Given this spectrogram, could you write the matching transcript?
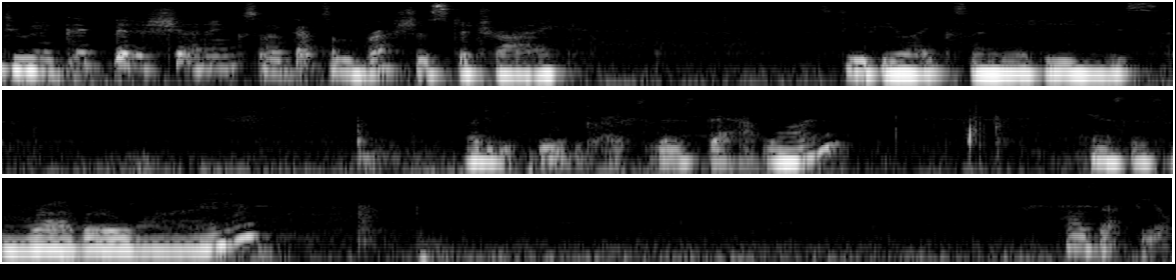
doing a good bit of shedding, so I've got some brushes to try to see if he likes any of these. What do we think? Right, so there's that one. Here's this rubber one. How's that feel?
